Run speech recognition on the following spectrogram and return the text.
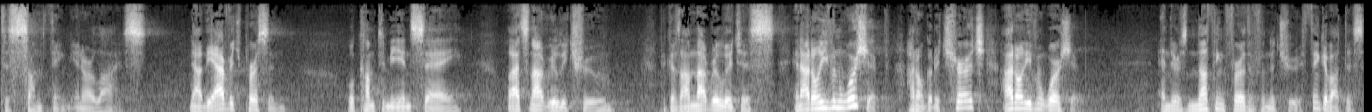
to something in our lives. Now, the average person will come to me and say, Well, that's not really true because I'm not religious and I don't even worship. I don't go to church. I don't even worship. And there's nothing further from the truth. Think about this.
